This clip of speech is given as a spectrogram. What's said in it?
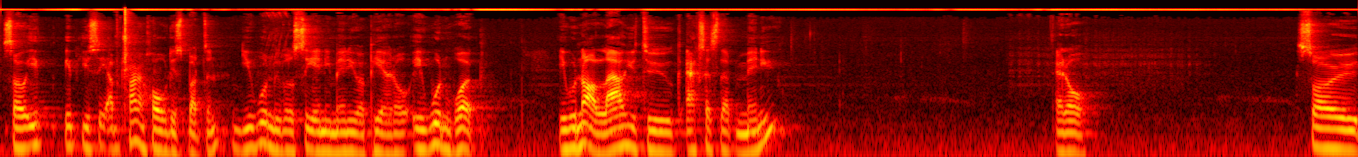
So if, if you see, I'm trying to hold this button, you wouldn't be able to see any menu appear at all. It wouldn't work. It would not allow you to access that menu at all. So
